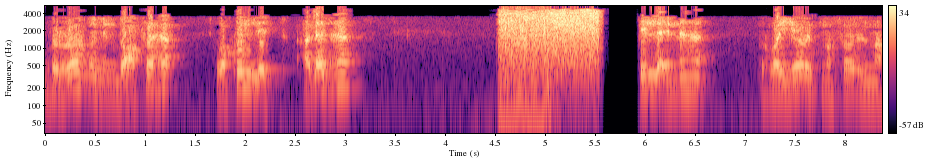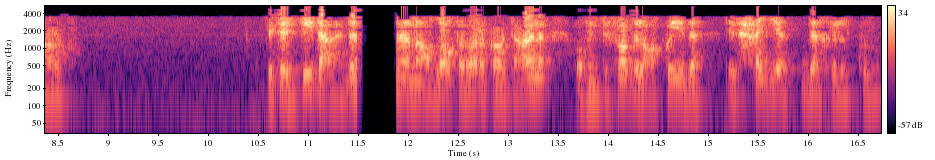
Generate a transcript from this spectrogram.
بالرغم من ضعفها وقلة عددها إلا إنها غيرت مسار المعركة بتجديد عهدها. مع الله تبارك وتعالى وبانتفاض العقيدة الحية داخل القلوب.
